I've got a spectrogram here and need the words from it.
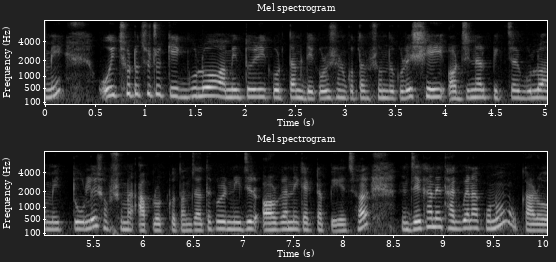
আমি ওই ছোট ছোট কেকগুলো আমি তৈরি করতাম ডেকোরেশন করতাম সুন্দর করে। সেই অরিজিনাল পিকচারগুলো আমি তুলে সবসময় আপলোড করতাম, যাতে করে নিজের অর্গানিক একটা পেজ হয়। যেখানে থাকবে না কোনো কারও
